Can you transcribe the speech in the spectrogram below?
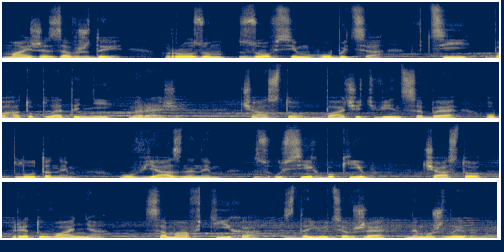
майже завжди, розум зовсім губиться в цій багатоплетеній мережі. Часто бачить він себе оплутаним, ув'язненим з усіх боків, часто рятування, сама втіха здаються вже неможливими,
